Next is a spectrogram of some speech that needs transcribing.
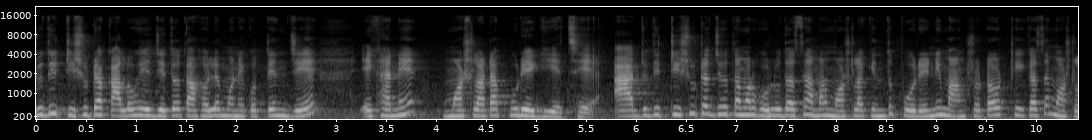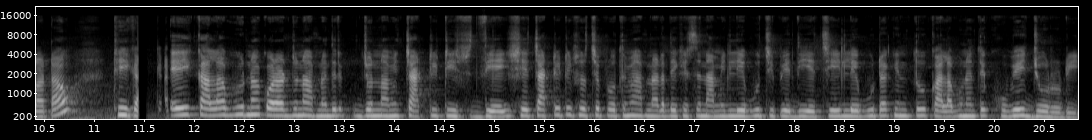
যদি টিস্যুটা কালো হয়ে যেত তাহলে মনে করতেন যে এখানে মশলাটা পুড়ে গিয়েছে। আর যদি টিস্যুটা যেহেতু আমার হলুদ আছে, আমার মশলা কিন্তু পড়েনি, মাংসটাও ঠিক আছে, মশলাটাও ঠিক আছে। এই কালা ভুনা করার জন্য আপনাদের জন্য আমি চারটি টিপস দিই। সেই চারটি টিপস হচ্ছে, প্রথমে আপনারা দেখেছেন আমি লেবু চিপে দিয়েছি। লেবুটা কিন্তু কালাভুনাতে খুবই জরুরি।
